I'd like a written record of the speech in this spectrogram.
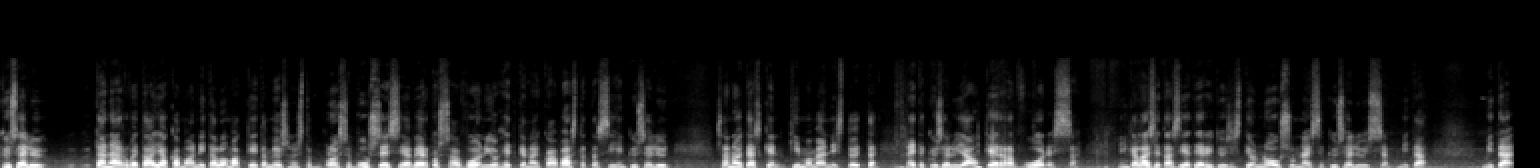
kysely, tänään ruvetaan jakamaan niitä lomakkeita myös noissa, noissa busseissa ja verkossa on voinut jo hetken aikaa vastata siihen kyselyyn. Sanoit äsken Kimmo Männistö, että näitä kyselyjä on kerran vuodessa. Minkälaiset asiat erityisesti on noussut näissä kyselyissä? Mitä, mitä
